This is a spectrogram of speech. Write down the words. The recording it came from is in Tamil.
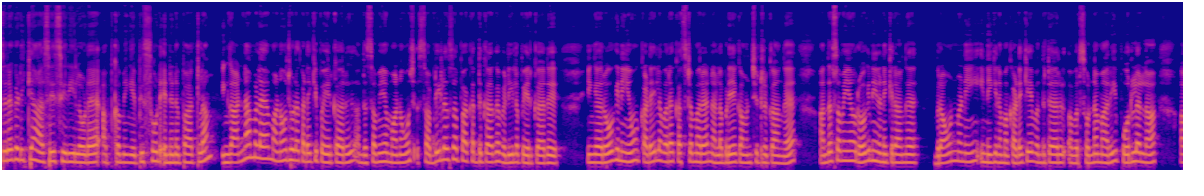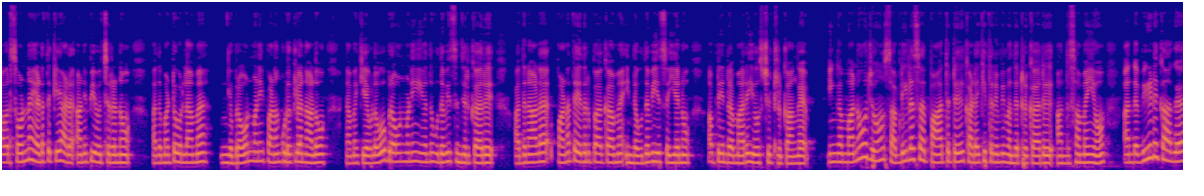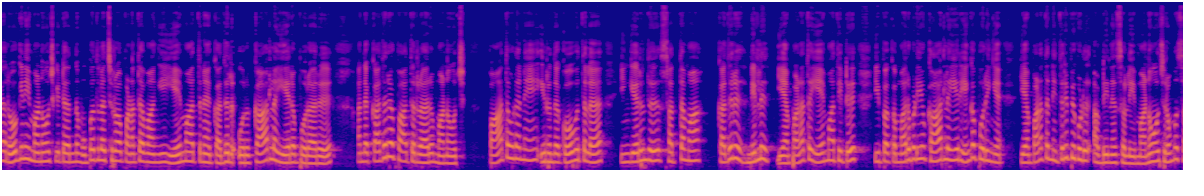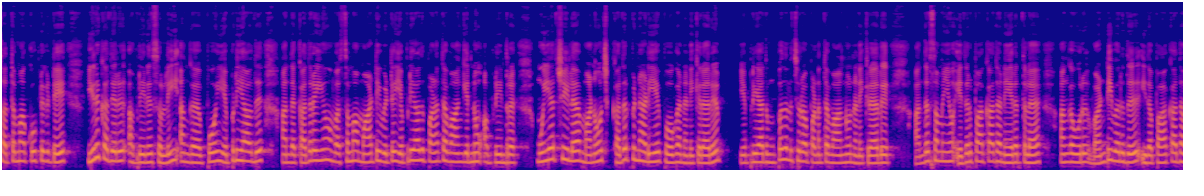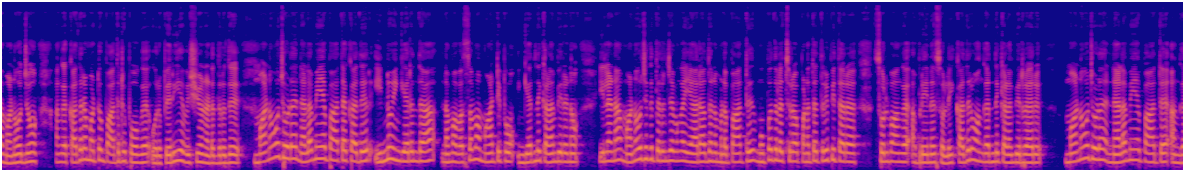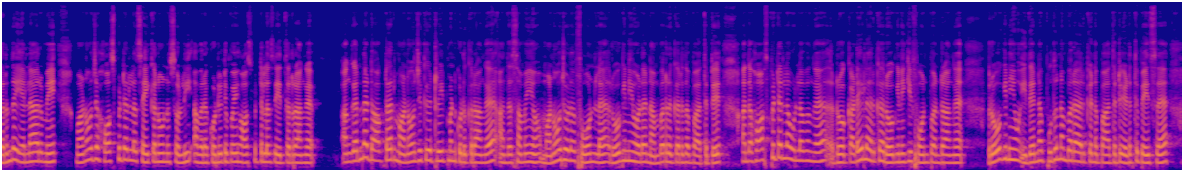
சிறகடிக்க ஆசை சீரியலோட அப்கமிங் எபிசோட் என்னென்னு பார்க்கலாம். இங்கே அண்ணாமலை மனோஜோட கடைக்கு போயிருக்காரு. அந்த சமயம் மனோஜ் சப்டீலர்ஸை பார்க்கறதுக்காக வெளியில் போயிருக்காரு. இங்கே ரோகிணியும் கடையில் வர கஸ்டமரை நல்லபடியாக கவனிச்சிட்டு இருக்காங்க. அந்த சமயம் ரோகிணி நினைக்கிறாங்க ப்ரௌன் மணி இன்றைக்கி நம்ம கடைக்கே வந்துட்டார். அவர் சொன்ன மாதிரி பொருளெல்லாம் அவர் சொன்ன இடத்துக்கே அட அனுப்பி வச்சிடணும் அது மட்டும் இல்லாமல் இங்கே ப்ரௌன் மணி பணம் கொடுக்கலனாலும் நமக்கு எவ்வளவோ ப்ரௌன் மணி வந்து உதவி செஞ்சுருக்காரு. அதனால் பணத்தை எதிர்பார்க்காம இந்த உதவியை செய்யணும் அப்படின்ற மாதிரி யோசிச்சுட்ருக்காங்க இங்கே மனோஜும் சப்டீலர்ஸை பார்த்துட்டு கடைக்கு திரும்பி வந்துட்டுருக்காரு. அந்த சமயம் அந்த வீடுக்காக ரோகிணி மனோஜ் கிட்ட இருந்து முப்பது லட்ச ரூபா பணத்தை வாங்கி ஏமாத்தின கதிர் ஒரு காரில் ஏற போகிறாரு அந்த கதிரை பார்த்துடுறாரு மனோஜ். பார்த்த உடனே இருந்த கோவத்தில் இங்கேருந்து சத்தமாக கதிரு நில்லு. என் பணத்தை ஏமாத்திட்டு இப்போ மறுபடியும் காரில் ஏறி எங்கே போகிறீங்க என் பணத்தை நீ திருப்பி கொடு அப்படின்னு சொல்லி மனோஜ் ரொம்ப சத்தமாக கூப்பிட்டுக்கிட்டே இரு கதிரு அப்படின்னு சொல்லி அங்கே போய் எப்படியாவது அந்த கதிரையும் வசமாக மாட்டி விட்டு எப்படியாவது பணத்தை வாங்கிடணும் அப்படின்ற முயற்சியில் மனோஜ் கதிர் பின்னாடியே போக நினைக்கிறாரு. எப்படியாவது முப்பது லட்ச ரூபா பணத்தை வாங்கணும்னு நினைக்கிறாரு. அந்த சமயம் எதிர்பார்க்காத நேரத்தில் அங்கே ஒரு வண்டி வருது. இதை பார்க்காத மனோஜும் அங்கே கதிரை மட்டும் பார்த்துட்டு போக ஒரு பெரிய விஷயம் நடந்துருது. மனோஜோட நிலமையை பார்த்த கதிர் இன்னும் இங்கே இருந்தால் நம்ம வசமாக மாட்டிப்போம். இங்கேருந்து கிளம்பிடணும் இல்லைனா மனோஜுக்கு தெரிஞ்சவங்க யாராவது நம்மளை பார்த்து முப்பது லட்ச ரூபா பணத்தை திருப்பி தர சொல்வாங்க அப்படின்னு சொல்லி கதிரும் அங்கேருந்து கிளம்பிடுறாரு. மனோஜோட நிலமையை பார்த்து அங்கேருந்த எல்லாருமே மனோஜை ஹாஸ்பிட்டலில் சேர்க்கணும்னு சொல்லி அவரை கொண்டுட்டு போய் ஹாஸ்பிட்டலில் சேர்த்துடுறாங்க. அங்கேருந்த டாக்டர் மனோஜுக்கு ட்ரீட்மெண்ட் கொடுக்குறாங்க. அந்த சமயம் மனோஜோட ஃபோனில் ரோகிணியோட நம்பர் இருக்கிறத பார்த்துட்டு அந்த ஹாஸ்பிட்டலில் உள்ளவங்க ரோ கடையில் இருக்க ரோகிணிக்கு ஃபோன் பண்ணுறாங்க ரோகிணியும் இது என்ன புது நம்பராக இருக்குன்னு பார்த்துட்டு எடுத்து பேச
